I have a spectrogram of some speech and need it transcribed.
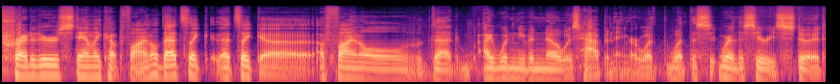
Predators Stanley Cup final. That's like that's like a, a final that I wouldn't even know was happening or what what the where the series stood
